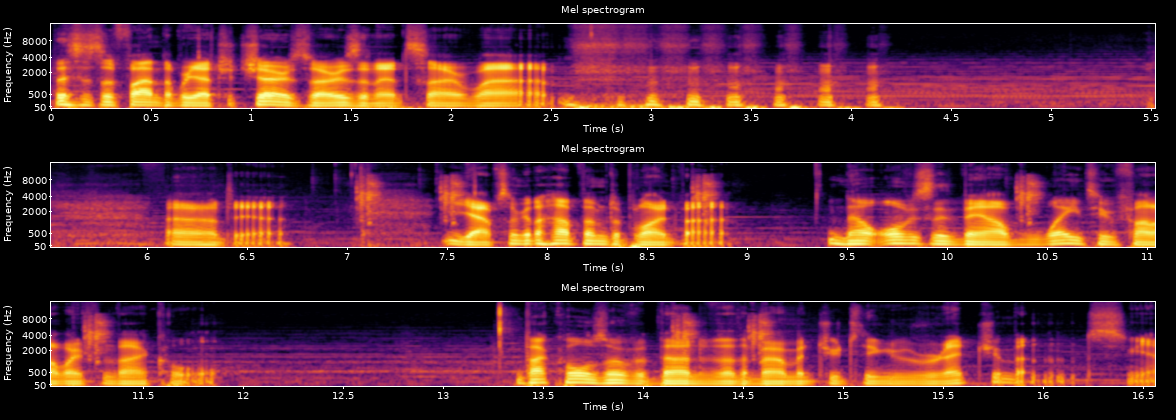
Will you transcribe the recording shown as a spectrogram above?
this is a fight that we actually chose, though, isn't it? So, uh... oh dear. Yeah, so I'm going to have them deployed there. Now, obviously, they are way too far away from their call. That call's overburdened at the moment due to the regiments, yeah.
